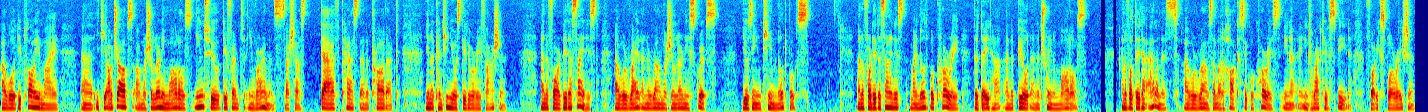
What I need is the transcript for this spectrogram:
I will deploy my uh, ETL jobs or machine learning models into different environments such as dev, test, and product in a continuous delivery fashion. And for data scientists, I will write and run machine learning scripts using team notebooks. And for data scientists, my notebook query the data and build and train models. And for data analysts, I will run some ad hoc SQL queries in an interactive speed for exploration.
